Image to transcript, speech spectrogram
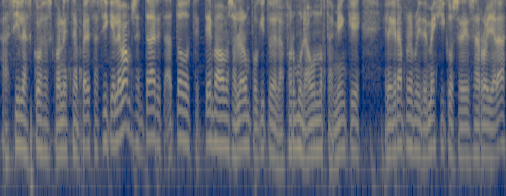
Así las cosas con esta empresa. Así que le vamos a entrar a todo este tema. Vamos a hablar un poquito de la Fórmula 1 también, que el Gran Premio de México se desarrollará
